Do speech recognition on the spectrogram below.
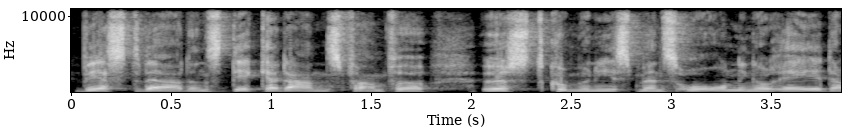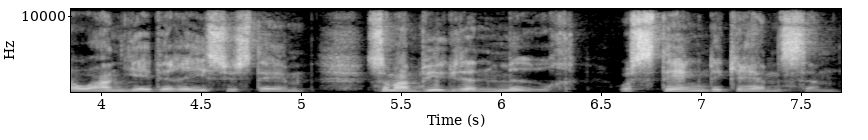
västvärldens dekadans framför östkommunismens ordning och reda och angiverisystem. Så man byggde en mur och stängde gränsen.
